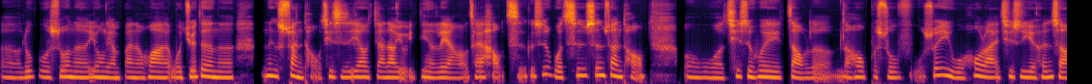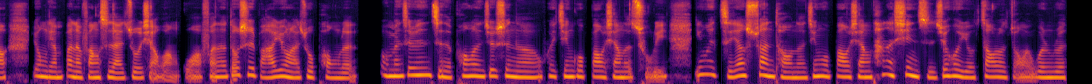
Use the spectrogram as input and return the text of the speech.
呃，如果说呢用凉拌的话，我觉得呢那个蒜头其实要加到有一定的量哦才好吃。可是我吃生蒜头，呃，我其实会燥了，然后不舒服，所以我后来其实也很少用凉拌的方式来做小黄瓜，反而都是把它用来做烹饪。我们这边指的烹饪，就是呢会经过爆香的处理，因为只要蒜头呢经过爆香，它的性质就会由燥热转为温润，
